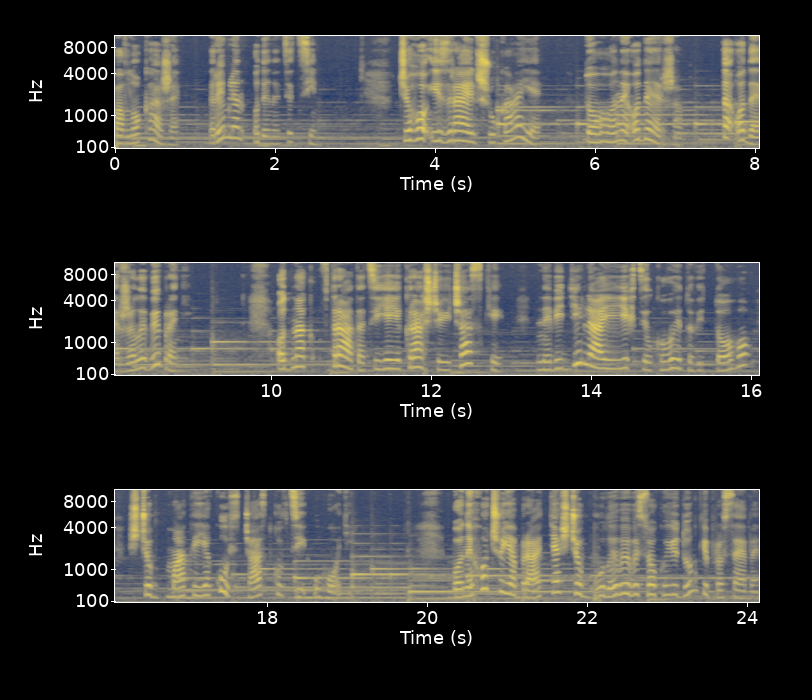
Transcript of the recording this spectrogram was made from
Павло каже Римлян 11:7. Чого Ізраїль шукає, того не одержав, та одержали вибрані. Однак втрата цієї кращої частки не відділяє їх цілковито від того, щоб мати якусь частку в цій угоді. Бо не хочу я, браття, щоб були ви високої думки про себе,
